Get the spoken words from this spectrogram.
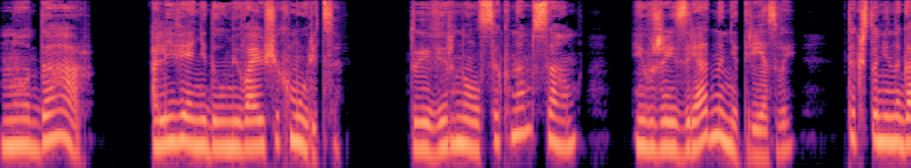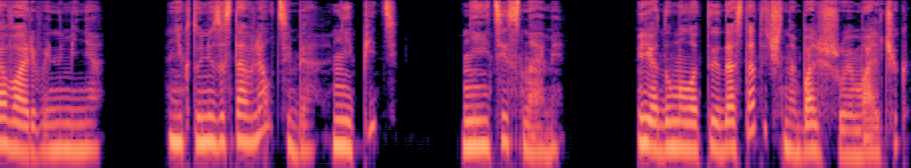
Но, Дар, Оливия недоумевающе хмурится. Ты вернулся к нам сам и уже изрядно нетрезвый, так что не наговаривай на меня. Никто не заставлял тебя ни пить, ни идти с нами. Я думала, ты достаточно большой мальчик,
